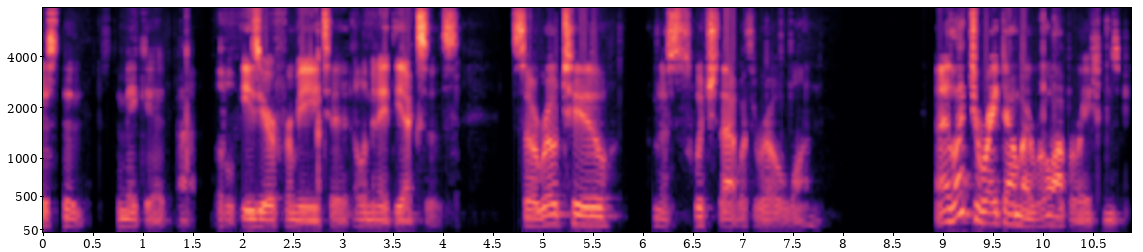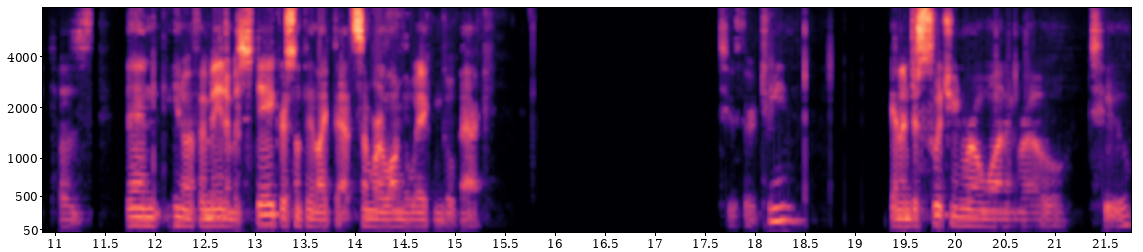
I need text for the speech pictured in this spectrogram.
just to, to make it uh, a little easier for me to eliminate the x's. So row 2, I'm going to switch that with row 1. And I like to write down my row operations because then, you know, if I made a mistake or something like that, somewhere along the way I can go back to 13. And I'm just switching row 1 and row 2.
